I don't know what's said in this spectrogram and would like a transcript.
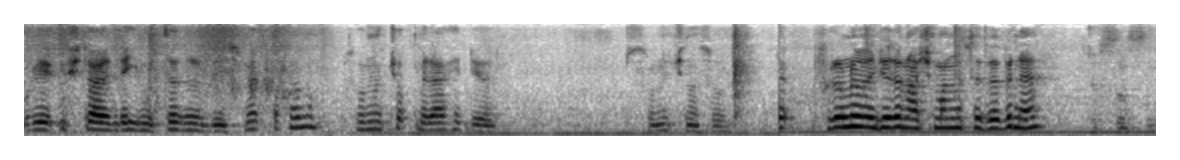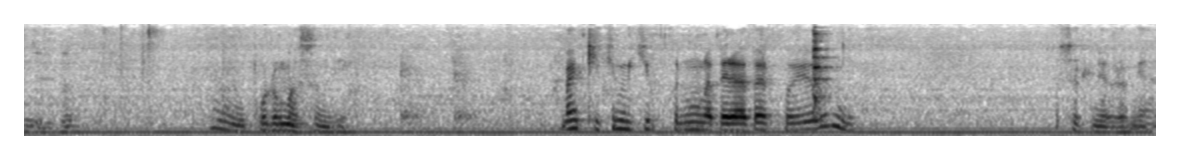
Buraya üç tane de yumurta kırdı İsmet. Bakalım. Sonunu çok merak ediyorum. Sonuç nasıl olur? Fırını önceden açmanın sebebi ne? Isınsın diye. de. Hmm, kurumasın diye. Ben kekim iki fırınla beraber koyuyorum da. Isıtmıyorum yani.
